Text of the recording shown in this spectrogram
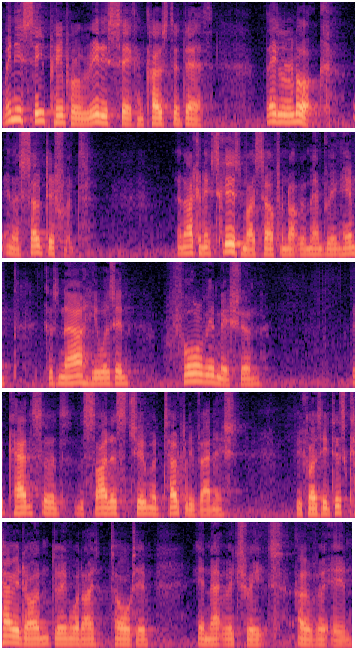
When you see people really sick and close to death, they look, you know, so different. And I can excuse myself for not remembering him because now he was in full remission. The cancer, the sinus tumor totally vanished because he just carried on doing what I told him in that retreat over in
